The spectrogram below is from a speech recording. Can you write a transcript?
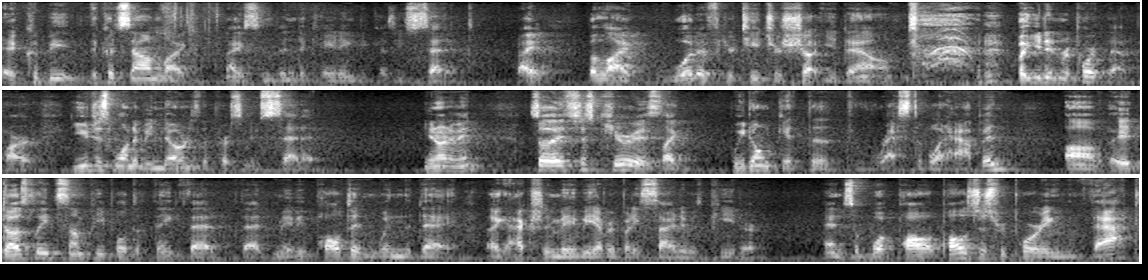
it could be it could sound like nice and vindicating because you said it, right? But like, what if your teacher shut you down, but you didn't report that part? You just want to be known as the person who said it. You know what I mean? So it's just curious. Like, we don't get the rest of what happened. Um, it does lead some people to think that that maybe Paul didn't win the day. Like actually, maybe everybody sided with Peter, and so what Paul Paul's just reporting that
